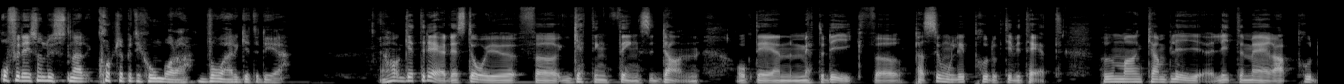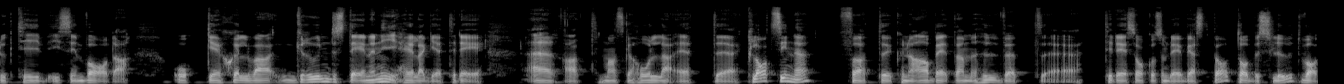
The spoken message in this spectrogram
Och för dig som lyssnar, kort repetition bara, vad är GTD? Jaha, GTD, det står ju för Getting Things Done och det är en metodik för personlig produktivitet. Hur man kan bli lite mera produktiv i sin vardag. Och eh, själva grundstenen i hela GTD är att man ska hålla ett eh, klart sinne för att eh, kunna arbeta med huvudet eh, till de saker som det är bäst på, ta beslut, vara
